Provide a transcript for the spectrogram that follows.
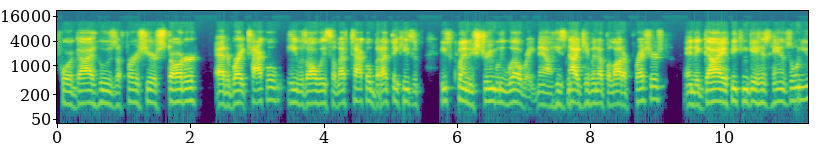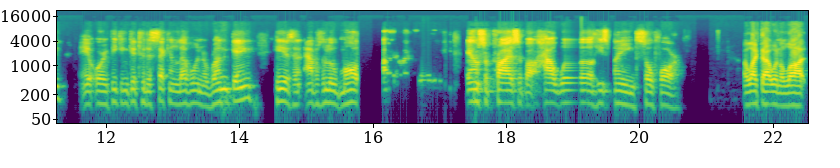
for a guy who's a first year starter at a right tackle, he was always a left tackle, but I think he's he's playing extremely well right now. He's not giving up a lot of pressures. And the guy, if he can get his hands on you, eh, or if he can get to the second level in the run game, he is an absolute maul am surprised about how well he's playing so far. I like that one a lot.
